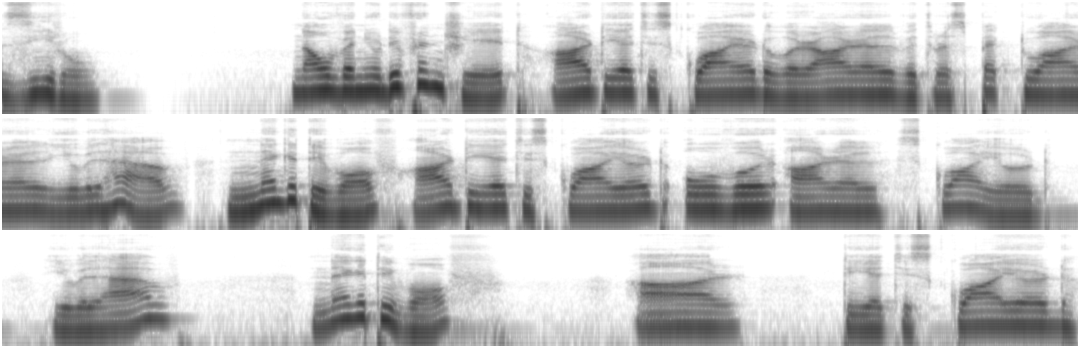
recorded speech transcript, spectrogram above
zero. Now when you differentiate RTH squared over RL with respect to RL, you will have negative of RTH squared over RL squared. You will have negative of RTH squared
